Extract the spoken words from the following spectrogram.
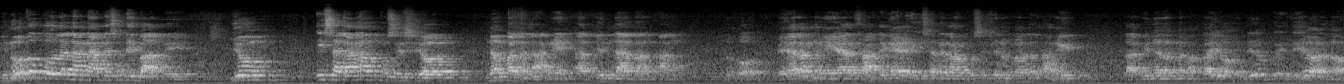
tinututulan lang natin sa debate, yung isa lang ang posisyon ng panalangin at yun lamang ang luhod. Kaya lang, nangyayari sa atin ngayon, isa na lang ang posisyon ng panalangin, labi na lang nakatayo. Hindi na pwede yun, no?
